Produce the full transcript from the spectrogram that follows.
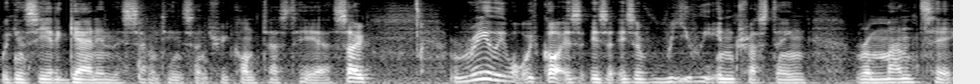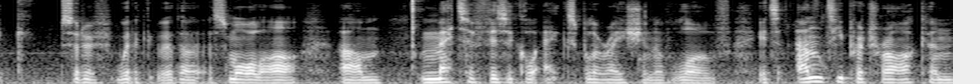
we can see it again in the 17th century contest here. So really what we've got is, is, is a really interesting romantic sort of with a, with a, small r, um, metaphysical exploration of love. It's anti-Petrarchan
